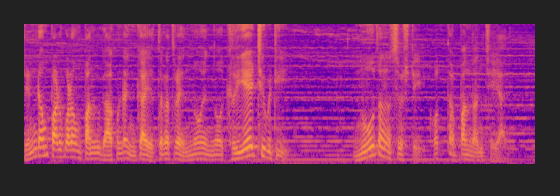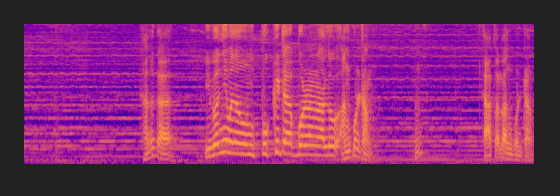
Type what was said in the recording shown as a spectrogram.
తినడం పడుకోవడం పనులు కాకుండా ఇంకా ఇతరత్ర ఎన్నో ఎన్నో క్రియేటివిటీ నూతన సృష్టి కొత్త పనులను చేయాలి. కనుక ఇవన్నీ మనం పుక్కిట పురాణాలు అనుకుంటాం. కథలు అనుకుంటాం.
